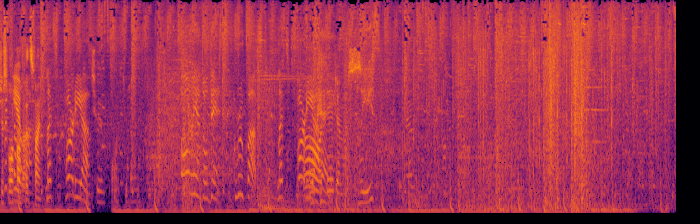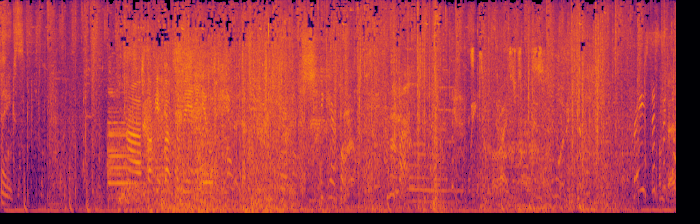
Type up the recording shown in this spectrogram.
Just walk off, that's fine. Let's party up. Too important to die. I'll handle this. Group up. Let's party Oh, up. Okay. diddums. Please. Thanks. Ah, fuck it, Bucks are being healed. Be careful. Group up. Let's get some full rise just 'cause. Praise the I'm dead.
